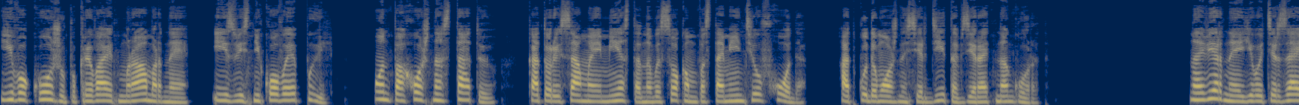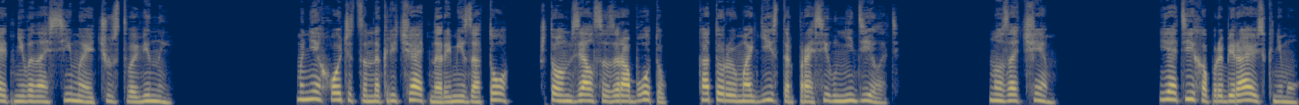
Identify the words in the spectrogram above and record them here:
Его кожу покрывает мраморная и известняковая пыль. Он похож на статую, которой самое место на высоком постаменте у входа, откуда можно сердито взирать на город. Наверное, его терзает невыносимое чувство вины. Мне хочется накричать на Реми за то, что он взялся за работу, которую магистр просил не делать. Но зачем? Я тихо пробираюсь к нему,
